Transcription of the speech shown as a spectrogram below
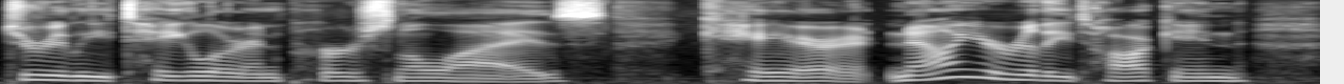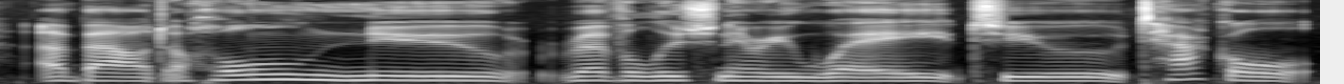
to really tailor and personalize care. Now you're really talking about a whole new revolutionary way to tackle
